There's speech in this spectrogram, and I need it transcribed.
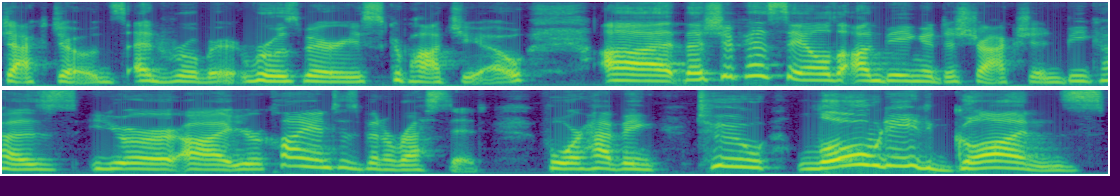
Jack Jones and Robert, Rosemary Scapicchio. Uh, the ship has sailed on being a distraction because your, uh, your client has been arrested for having two loaded guns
